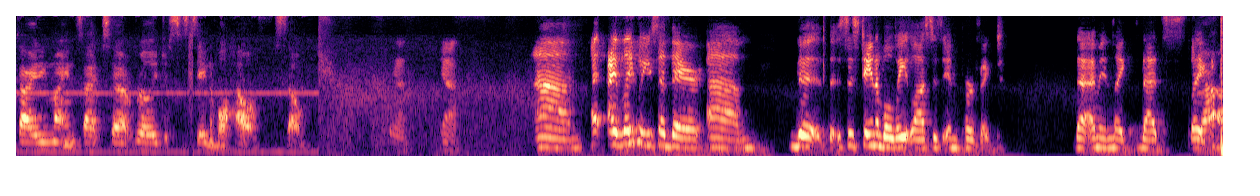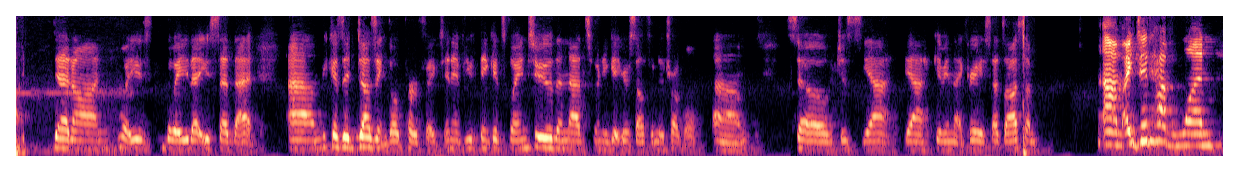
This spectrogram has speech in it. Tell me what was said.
guiding mindset to really just sustainable health. So, yeah, yeah. Um, I, I, like what you said there. Um, the, the, sustainable weight loss is imperfect. That I mean, like that's like yeah. dead on what you the way that you said that um, because it doesn't go perfect. And if you think it's going to, then that's when you get yourself into trouble. Um, so just yeah, yeah, giving that grace. That's awesome. Um, I did have one.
